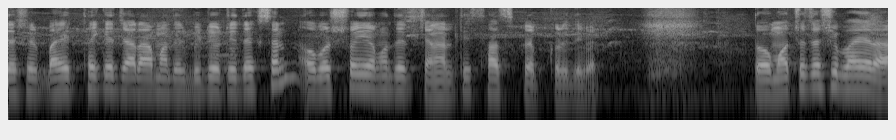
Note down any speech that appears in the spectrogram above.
দেশের বাহির থেকে যারা আমাদের ভিডিওটি দেখছেন, অবশ্যই আমাদের চ্যানেলটি সাবস্ক্রাইব করে দিবেন। তো মৎস্যচাষী ভাইয়েরা,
